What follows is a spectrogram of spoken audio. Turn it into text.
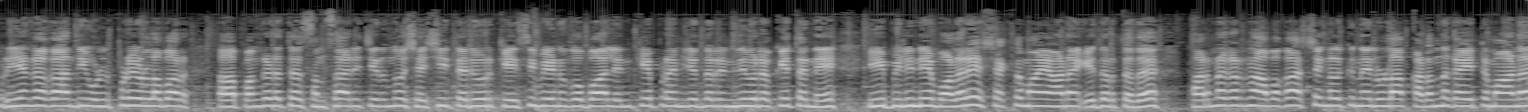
പ്രിയങ്ക ഗാന്ധി ഉൾപ്പെടെയുള്ളവർ പങ്കെടുത്ത് സംസാരിച്ചിരുന്നു. Shashi Tharoor K C Venugopal N K Premachandran എന്നിവരൊക്കെ തന്നെ ഈ ബില്ലിനെ വളരെ ശക്തമായാണ് എതിർത്തത്. ഭരണഘടനാ അവകാശങ്ങൾക്ക് മേലുള്ള കടന്നുകയറ്റമാണ്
